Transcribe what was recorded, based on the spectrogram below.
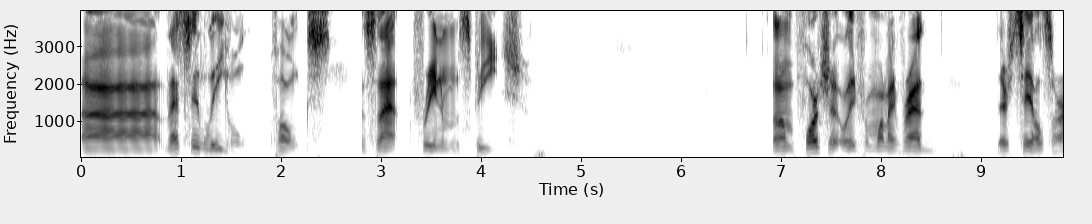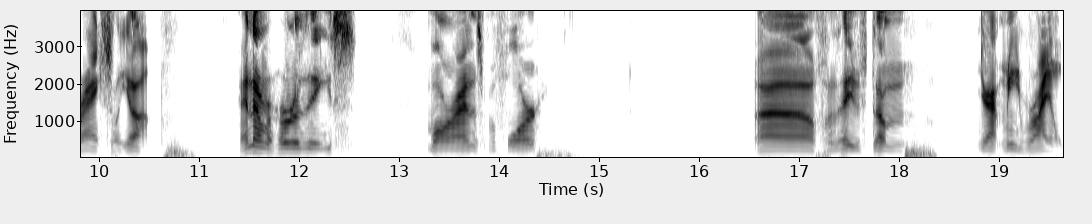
Uh, that's illegal, folks. It's not freedom of speech. Unfortunately, from what I've read, their sales are actually up. I never heard of these morons before. Uh, they've done, got me riled.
